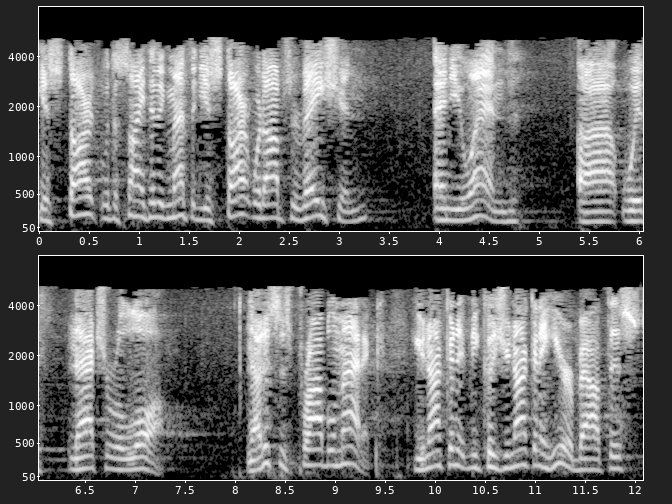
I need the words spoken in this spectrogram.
you start with the scientific method, you start with observation, and you end uh, with natural law. Now, this is problematic. You're not going to because you're not going to hear about this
